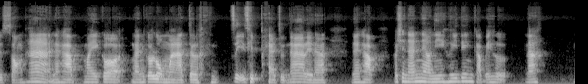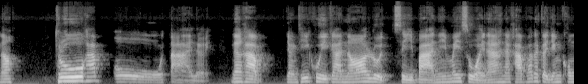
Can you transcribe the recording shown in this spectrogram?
51.25นะครับ ไม่ก็งั้นก็ลงมาเจอ48.5เลยนะนะครับ เพราะฉะนั้นแนวนี้เฮ้ยเด้งกลับไปเหอะนะเนาะ True ครับ โอ้ตายเลยนะครับ อย่างที่คุยกันเนาะหลุด 4 บาทนี้ไม่สวยนะนะครับ เพราะถ้าเกิดยังคง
